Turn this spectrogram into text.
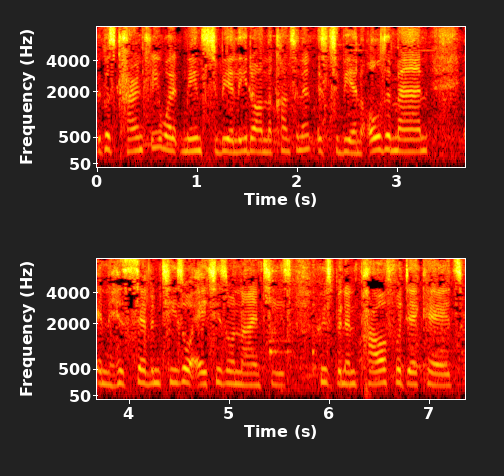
Because currently what it means to be a leader on the continent is to be an older man in his 70s or 80s or 90s who's been in power for decades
